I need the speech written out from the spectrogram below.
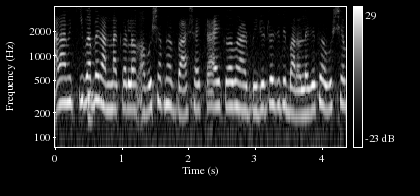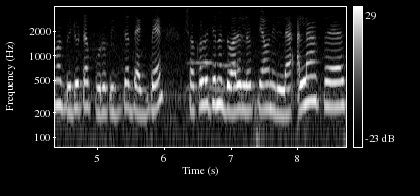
আর আমি কীভাবে রান্না করলাম অবশ্যই আপনার বাসায় ট্রাই করবেন। আর ভিডিওটা যদি ভালো লাগে তো অবশ্যই আমার ভিডিওটা, পুরো ভিডিওটা দেখবেন। সকলের জন্য দোয়ারে লফিয়ামনিল্লাহ আল্লাহ হাফেজ।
